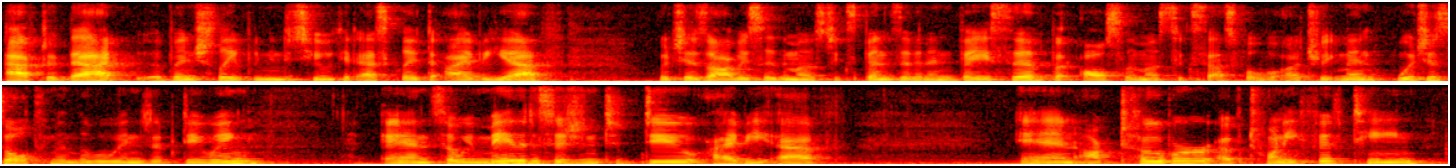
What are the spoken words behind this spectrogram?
after that, eventually, if we needed to, we could escalate to IVF, which is obviously the most expensive and invasive, but also the most successful uh, treatment, which is ultimately what we ended up doing. And so we made the decision to do IVF in October of 2015.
